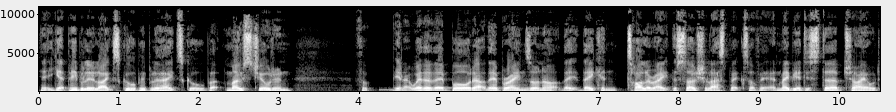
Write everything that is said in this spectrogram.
You, know, you get people who like school, people who hate school, but most children, for you know, whether they're bored out of their brains or not, they they can tolerate the social aspects of it. And maybe a disturbed child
